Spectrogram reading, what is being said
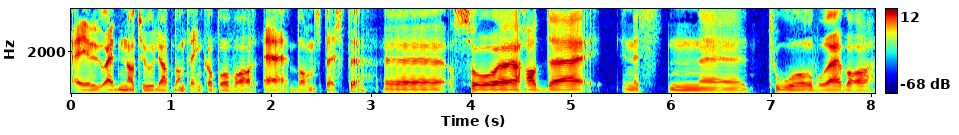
er det naturlig at man tenker på hva er barns beste. Så hadde jeg nesten to år hvor jeg var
